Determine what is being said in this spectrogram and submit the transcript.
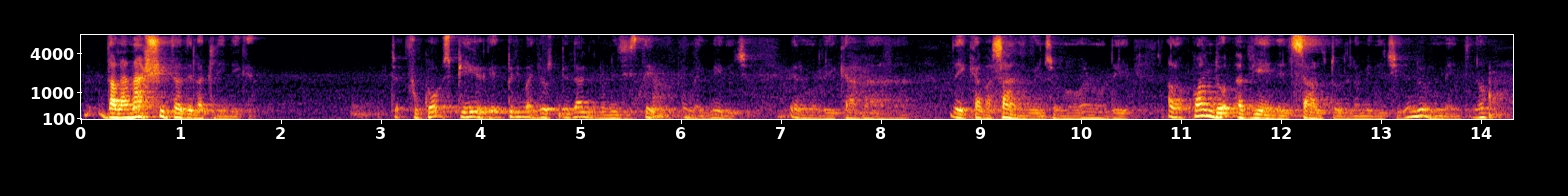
dalla nascita della clinica. Cioè Foucault spiega che prima gli ospedali non esistevano, prima i medici erano dei, cava, dei cavasangue, insomma, dei... Allora, quando avviene il salto della medicina? In due momenti, no?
